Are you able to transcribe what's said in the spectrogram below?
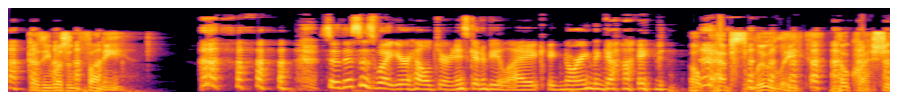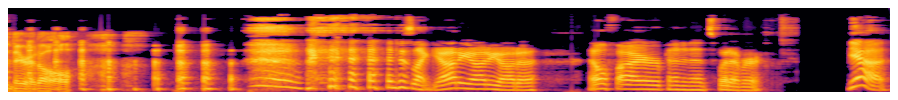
because he wasn't funny. so this is what your hell journey is going to be like: ignoring the guide. Oh, absolutely. no question there at all. just like yada yada yada, hellfire, penitence, whatever. Yeah,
